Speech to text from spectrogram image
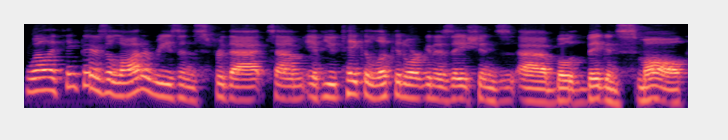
Well, I think there's a lot of reasons for that. Um, if you take a look at organizations, uh, both big and small,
